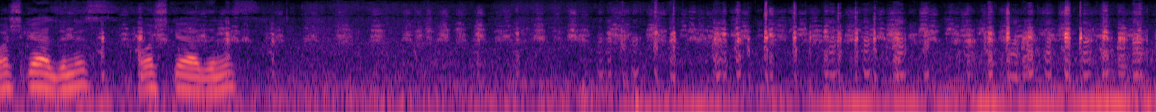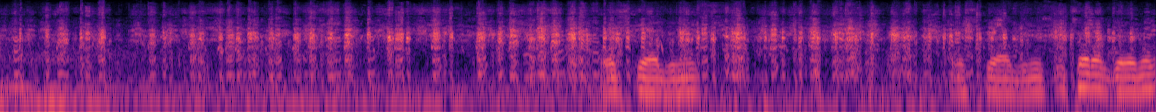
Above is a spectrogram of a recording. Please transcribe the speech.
Hoş geldiniz. Hoş geldiniz. Hoş geldiniz. Hoş geldiniz. Uçarak gelen.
